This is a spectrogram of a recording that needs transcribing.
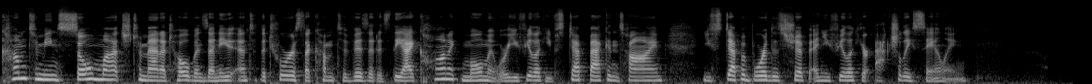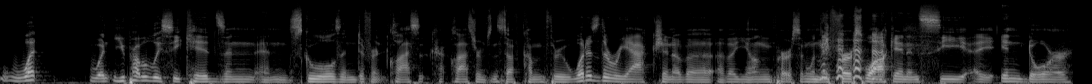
come to mean so much to Manitobans and, and to the tourists that come to visit. It's the iconic moment where you feel like you've stepped back in time, you step aboard this ship, and you feel like you're actually sailing. what when you probably see kids and, and schools and different class, classrooms and stuff come through what is the reaction of a, of a young person when they first walk in and see a indoor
